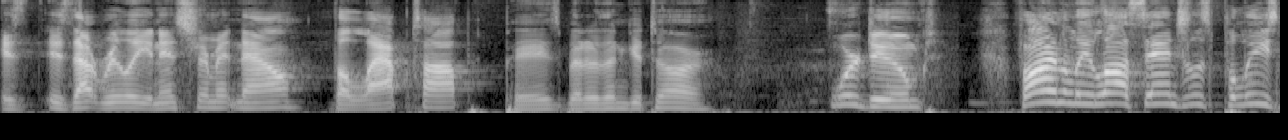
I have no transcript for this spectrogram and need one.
Is, is that really an instrument now? The laptop? Pays better than guitar. We're doomed. Finally, Los Angeles police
